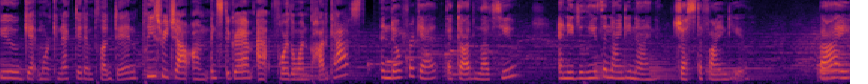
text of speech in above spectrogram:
to get more connected and plugged in, please reach out on Instagram at For the One podcast. And don't forget that God loves you and He leave the 99 just to find you. Bye.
